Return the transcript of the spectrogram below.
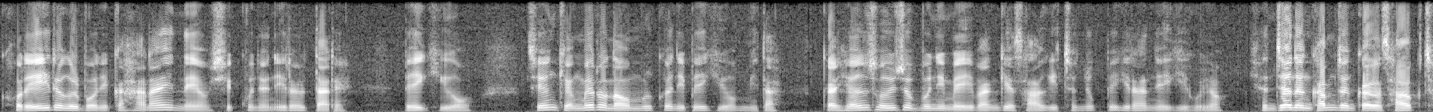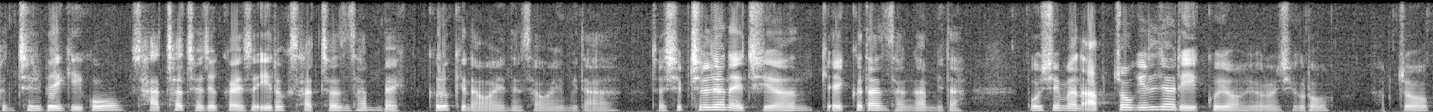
거래 이력을 보니까 하나 있네요. 19년 1월 달에 102호. 지금 경매로 나온 물건이 102호입니다. 그러니까 현 소유주분이 매입한 게 4억 2,600이라는 얘기고요. 현재는 감정가가 4억 1,700이고 4차 최저가에서 1억 4,300 그렇게 나와 있는 상황입니다. 자, 17년에 지은 깨끗한 상가입니다. 보시면 앞쪽 1열이 있고요. 이런 식으로 앞쪽.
